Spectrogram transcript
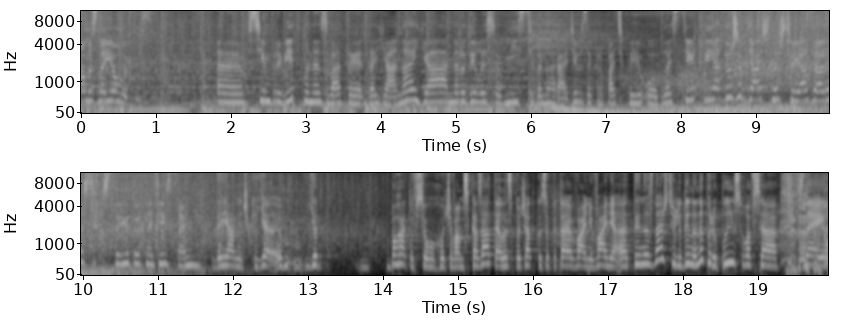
Вами знайомитись. Е, Всім привіт! Мене звати Даяна. Я народилася в місті Виноградів Закарпатської області. І я дуже вдячна, що я зараз стою тут на цій сцені. Даяночки, я, ем, я багато всього хочу вам сказати, але спочатку запитаю Ваню. Ваня, а ти не знаєш цю людину, не переписувався з нею?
